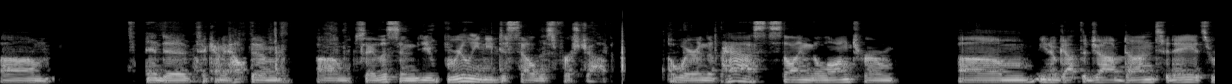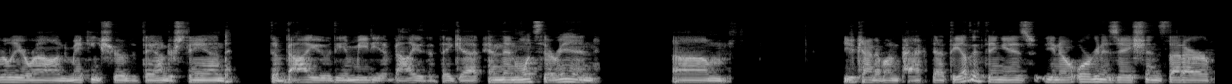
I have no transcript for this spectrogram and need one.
um, and to, to kind of help them um, say, listen, you really need to sell this first job. Uh, where in the past, selling the long term um, you know, got the job done. Today, it's really around making sure that they understand the value, the immediate value that they get, and then once they're in, um, you kind of unpack that. The other thing is, you know, organizations that are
